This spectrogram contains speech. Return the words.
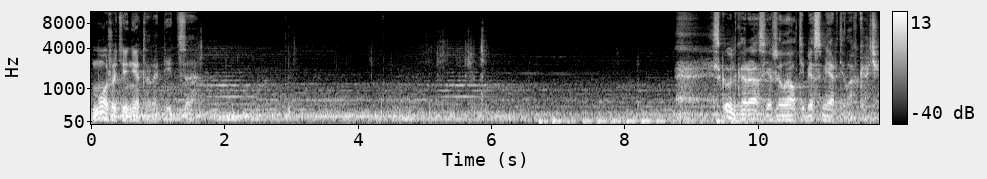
Можете не торопиться. Сколько раз я желал тебе смерти, Лавкач.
